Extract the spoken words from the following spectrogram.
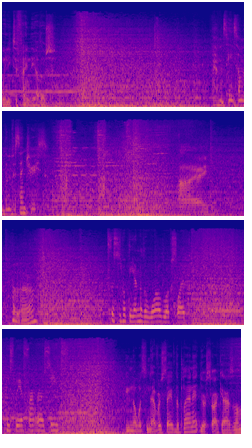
We need to find the others. I haven't seen some of them for centuries. Hi. Hello. This is what the end of the world looks like. At least we have front row seats. You know what's never saved the planet? Your sarcasm.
